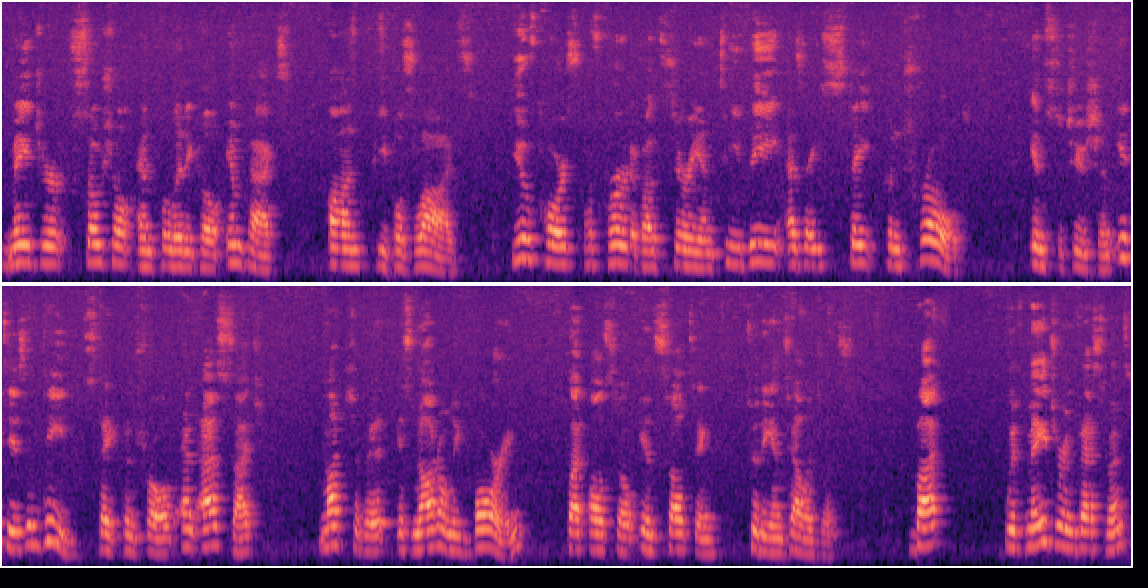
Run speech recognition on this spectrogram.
major social and political impacts on people's lives. You, of course, have heard about Syrian TV as a state controlled institution. It is indeed state controlled, and as such, much of it is not only boring, but also insulting to the intelligence. But with major investments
